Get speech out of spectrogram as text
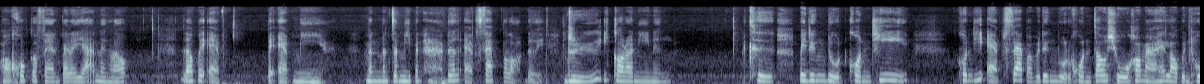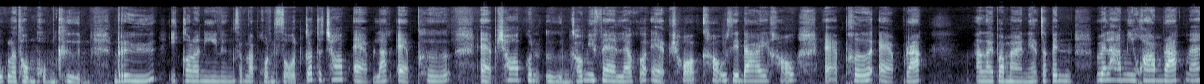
พอคบกับแฟนไประยะหนึ่งแล้ว แล้วไปแอบไปแอบมีอะมันมันจะมีปัญหาเรื่องแอบแซบตลอดเลย หรืออีกกรณีหนึ่ง คือไปดึงดูดคนที่คนที่แอบแซบอะไปดึงดูดคนเจ้าชู้เข้ามาให้เราเป็นทุกข์ระทมขมขื่นหรืออีกกรณีหนึ่งสำหรับคนโสดก็จะชอบแอบรักแอบเพ้อแอบชอบคนอื่นเขามีแฟนแล้วก็แอบชอบเขาเสียดายเขาแอบเพ้อแอบรัก อะไรประมาณนี้จะเป็นเวลามีความรักนะ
